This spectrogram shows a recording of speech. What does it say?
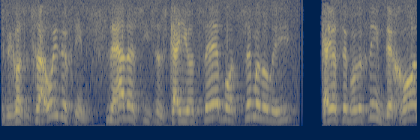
Because it's ra'ui lefnim. Now that she says kayotze, but similarly, כיוצא בו בפנים, דכל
